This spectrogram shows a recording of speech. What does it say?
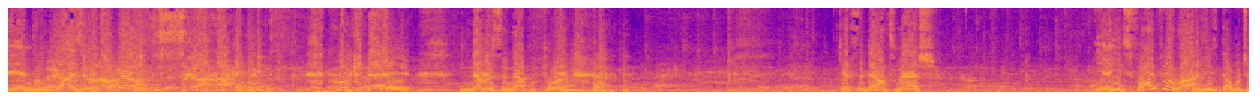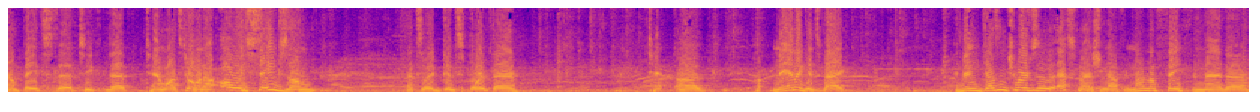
And you guys are up there off the side. okay. Never seen that before. Gets the down smash. Yeah, he's falling for a lot of these double jump baits that T- that Tanwad's throwing out. Oh, he saves them. That's a good sport there. Ta- uh, Nana gets back, and then he doesn't charge the F smash enough. Not enough faith in that uh,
